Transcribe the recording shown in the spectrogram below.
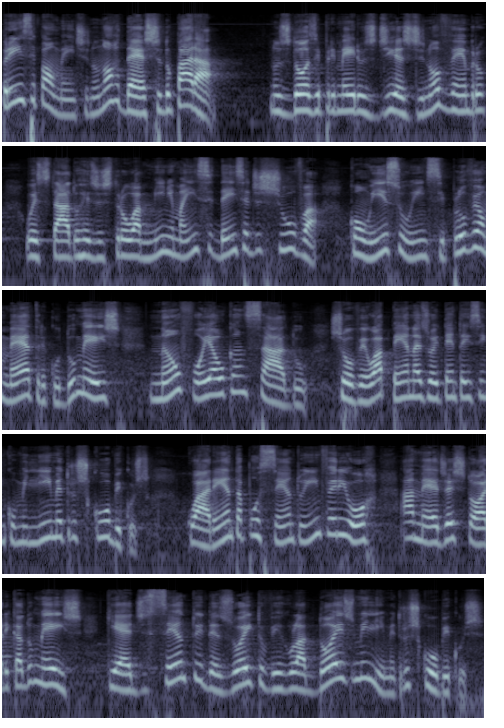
principalmente no nordeste do Pará. Nos 12 primeiros dias de novembro, o estado registrou a mínima incidência de chuva. Com isso, o índice pluviométrico do mês não foi alcançado. Choveu apenas 85 milímetros cúbicos, 40% inferior à média histórica do mês, que é de 118,2 milímetros cúbicos.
